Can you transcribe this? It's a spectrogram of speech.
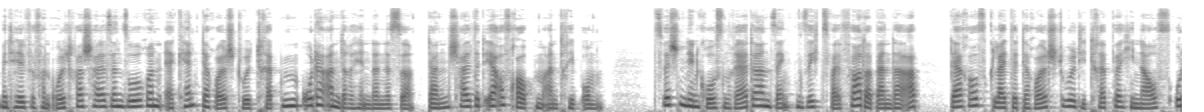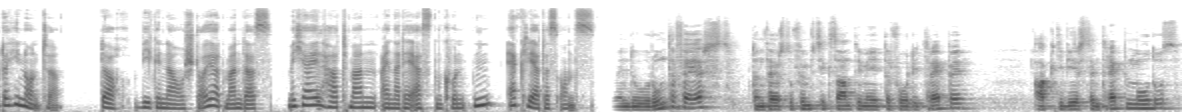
Mit Hilfe von Ultraschallsensoren erkennt der Rollstuhl Treppen oder andere Hindernisse. Dann schaltet er auf Raupenantrieb um. Zwischen den großen Rädern senken sich zwei Förderbänder ab. Darauf gleitet der Rollstuhl die Treppe hinauf oder hinunter. Doch wie genau steuert man das? Michael Hartmann, einer der ersten Kunden, erklärt es uns. Wenn du runterfährst, dann fährst du 50 cm vor die Treppe, aktivierst den Treppenmodus,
